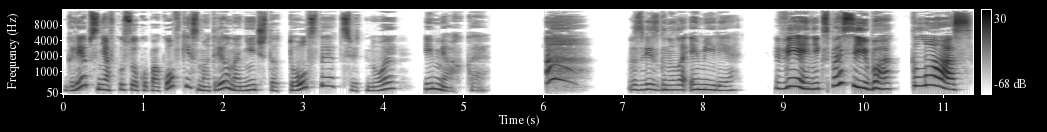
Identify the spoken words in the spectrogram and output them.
Глеб, сняв кусок упаковки, смотрел на нечто толстое, цветное и мягкое. а взвизгнула Эмилия. «Веник, спасибо! Класс!»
